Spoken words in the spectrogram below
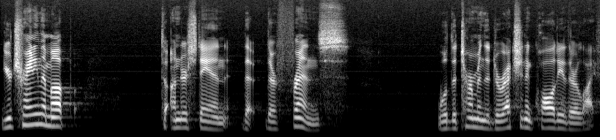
You're training them up to understand that their friends will determine the direction and quality of their life.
